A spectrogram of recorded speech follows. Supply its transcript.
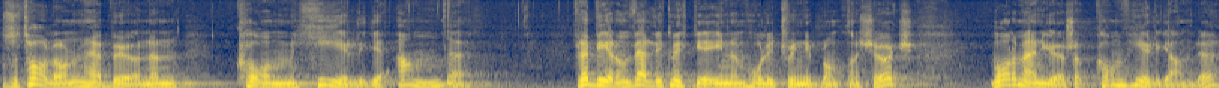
Och så talar de om den här bönen Kom helige Ande. För det ber de väldigt mycket inom Holy Trinity Brompton Church. Vad de än gör så kom helige Ande.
